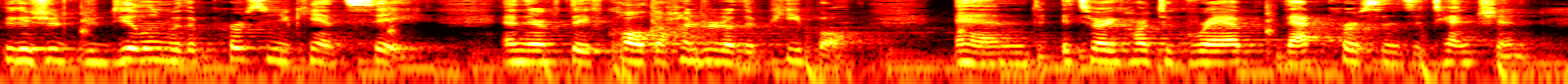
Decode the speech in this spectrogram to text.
because you're, you're dealing with a person you can't see, and they've called a hundred other people, and it's very hard to grab that person's attention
